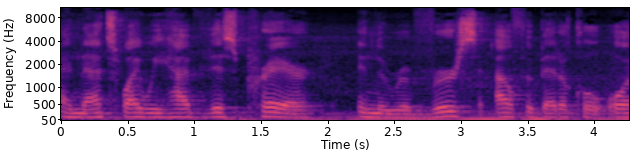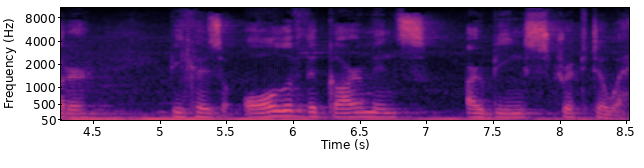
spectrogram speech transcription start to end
And that's why we have this prayer in the reverse alphabetical order, because all of the garments are being stripped away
